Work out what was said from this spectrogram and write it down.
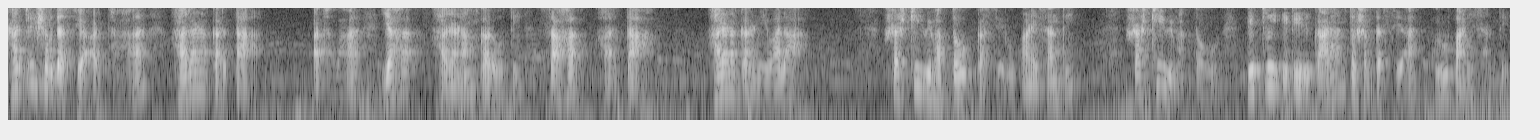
हर्तृशब्दस्य अर्थः हरणकर्ता अथवा यह हरणं करोति सः हर्ता, हरण करने वाला। षष्ठी विभक्तौ कस्य रूपाणि सन्ति? षष्ठी विभक्तौ पितृ इति ऋकारान्त शब्दस्य रूपाणि सन्ति।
